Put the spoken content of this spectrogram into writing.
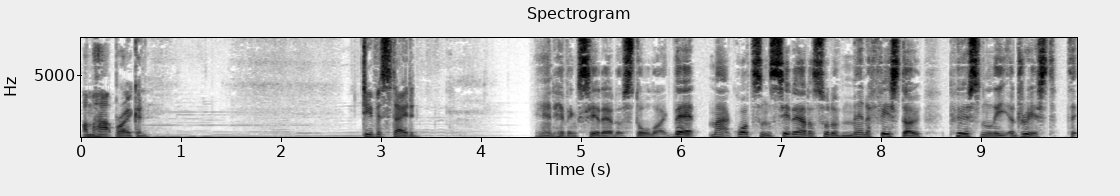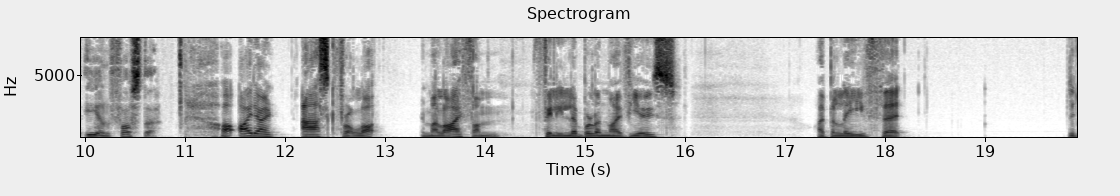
I'm heartbroken, devastated. And having set out a stall like that, Mark Watson set out a sort of manifesto personally addressed to Ian Foster. I don't ask for a lot in my life. I'm fairly liberal in my views. I believe that the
